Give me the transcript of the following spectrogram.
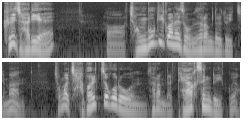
그 자리에 어, 정부 기관에서 온 사람들도 있지만 정말 자발적으로 온 사람들, 대학생도 있고요.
